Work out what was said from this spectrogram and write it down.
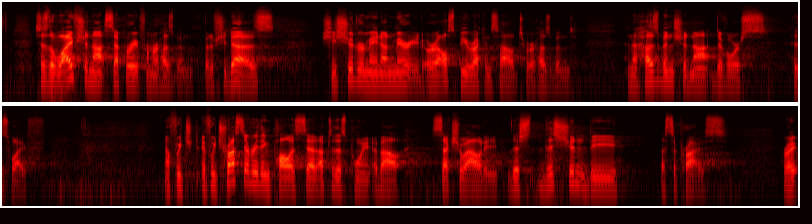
He says, The wife should not separate from her husband, but if she does, she should remain unmarried or else be reconciled to her husband and the husband should not divorce his wife. Now, if we, if we trust everything Paul has said up to this point about sexuality, this, this shouldn't be a surprise, right?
